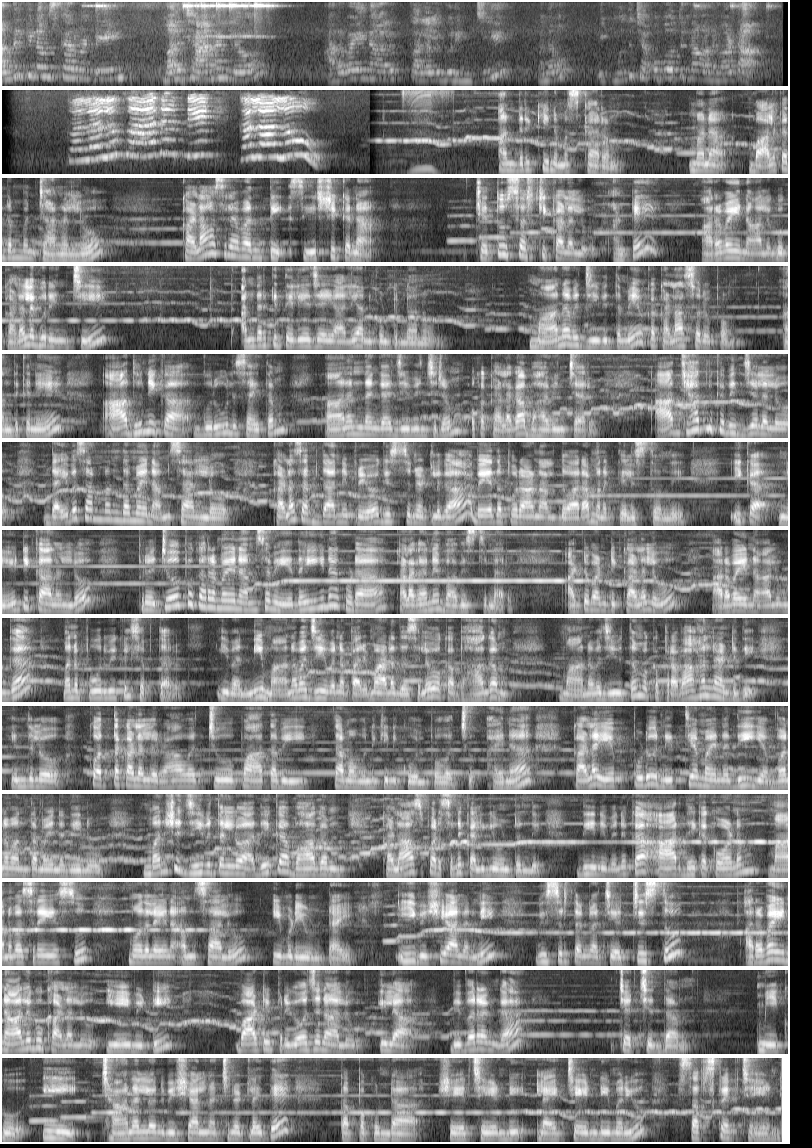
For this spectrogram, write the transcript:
అందరికీ నమస్కారం అండి. మన ఛానల్లో అరవై నాలుగు కళల గురించి మనం ఇక ముందు చెప్పబోతున్నాం కలలు అందరికీ నమస్కారం. మన బాలకదంబం ఛానల్లో కళాశ్రవంతి శీర్షికన చతుషష్ఠి కళలు అంటే అరవై నాలుగు కళల గురించి అందరికీ తెలియజేయాలి అనుకుంటున్నాను. మానవ జీవితమే ఒక కళాస్వరూపం. అందుకనే ఆధునిక గురువులు సైతం ఆనందంగా జీవించడం ఒక కళగా భావించారు. ఆధ్యాత్మిక విద్యలలో దైవ సంబంధమైన అంశాల్లో కళ శబ్దాన్ని ప్రయోగిస్తున్నట్లుగా వేద పురాణాల ద్వారా మనకు తెలుస్తుంది. ఇక నేటి కాలంలో ప్రజోపకరమైన అంశం ఏదైనా కూడా కళగానే భావిస్తున్నారు. అటువంటి కళలు అరవై నాలుగుగా మన పూర్వీకులు చెప్తారు. ఇవన్నీ మానవ జీవన పరిమాణ దశలో ఒక భాగం. మానవ జీవితం ఒక ప్రవాహం లాంటిది. ఇందులో కొత్త కళలు రావచ్చు పాతవి తమ ఉనికిని కోల్పోవచ్చు. అయినా కళ ఎప్పుడూ నిత్యమైనది యవ్వనవంతమైనదిను మనిషి జీవితంలో అధిక భాగం కళాస్పర్శను కలిగి ఉంటుంది. దీని వెనుక ఆర్థిక కోణం మానవ శ్రేయస్సు మొదలైన అంశాలు ఇమిడి ఉంటాయి. ఈ విషయాలన్నీ విస్తృతంగా చర్చిస్తూ అరవై నాలుగు కళలు ఏమిటి? వాటి ప్రయోజనాలు ఇలా వివరంగా చర్చిద్దాం. మీకు ఈ ఛానల్లోని విషయాలు నచ్చినట్లయితే తప్పకుండా షేర్ చేయండి లైక్ చేయండి మరియు సబ్స్క్రైబ్ చేయండి.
